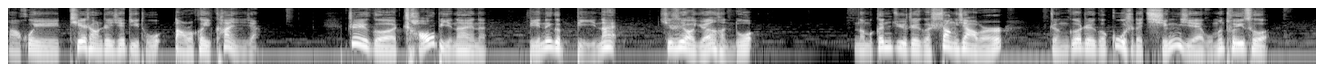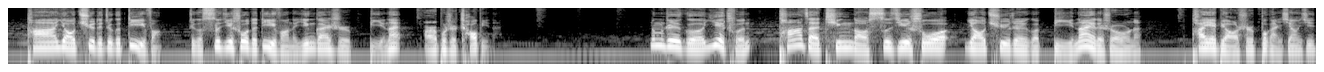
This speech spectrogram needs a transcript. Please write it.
啊，会贴上这些地图，大伙可以看一下。这个朝比奈呢，比那个比奈其实要远很多。那么根据这个上下文，整个这个故事的情节，我们推测，他要去的这个地方，这个司机说的地方呢，应该是比奈，而不是朝比奈。那么这个叶纯，他在听到司机说要去这个比奈的时候呢，他也表示不敢相信，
